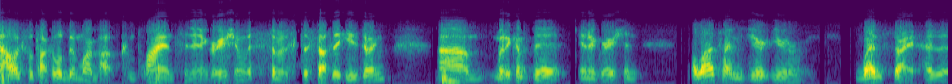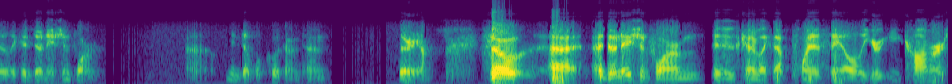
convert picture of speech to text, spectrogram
Alex will talk a little bit more about compliance and integration with some of the stuff that he's doing. Um, when it comes to integration, a lot of times your, your website has a, like a donation form. Uh, let me double click on 10. There you go. So uh, a donation form is kind of like that point of sale, your e-commerce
